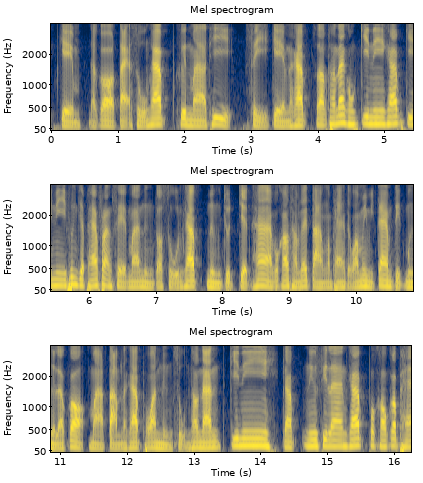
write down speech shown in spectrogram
10 เกม แล้วก็แตะสูงครับ ขึ้นมาที่ 4 เกมนะครับสำหรับทางด้านของกีนีครับกีนีเพิ่งจะแพ้ฝรั่งเศสมา 1 ต่อ 0 ครับ 1.75 พวกเขาทำได้ตามกำแพงแต่ว่าไม่มีแต้มติดมือแล้วก็มาต่ำนะครับ เพราะว่า 1-0 เท่านั้น กีนีกับนิวซีแลนด์ครับ พวกเขาก็แพ้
